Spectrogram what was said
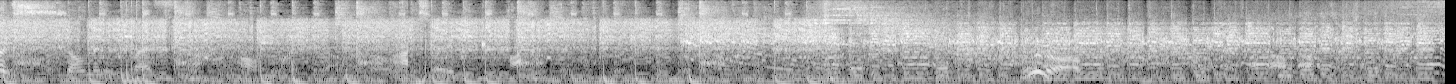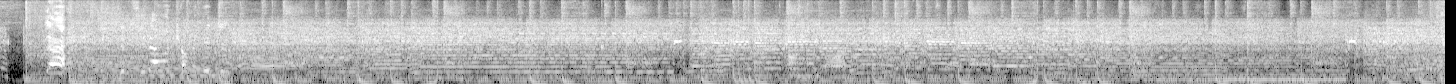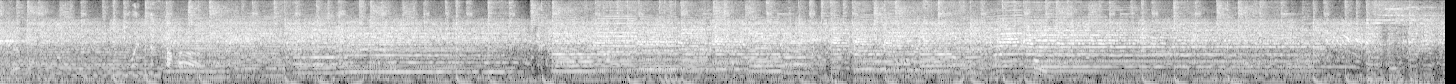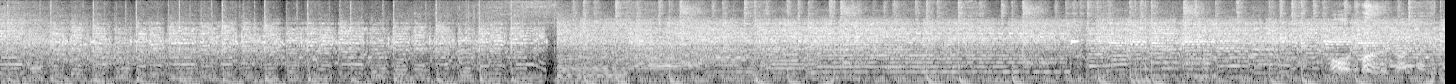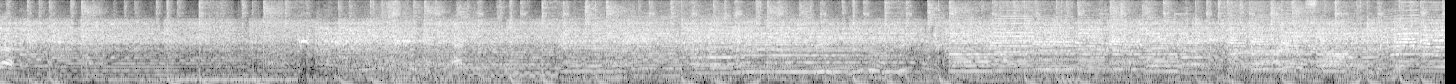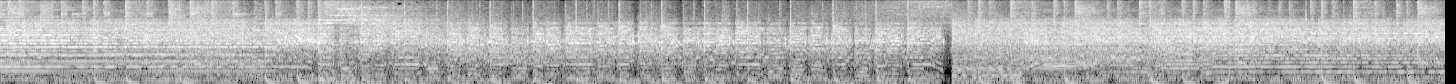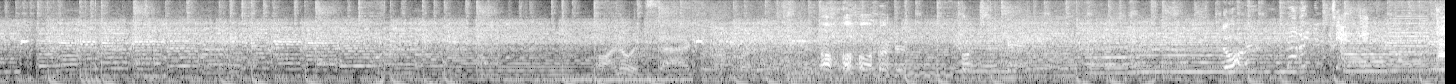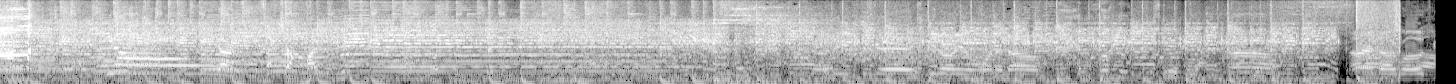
Done so many quests. Oh my god. Honestly. Ooh. Ah! Didn't see that one coming, did? Oh. No! No, You're such a hard. You don't even want to know. Alright, dog, well,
